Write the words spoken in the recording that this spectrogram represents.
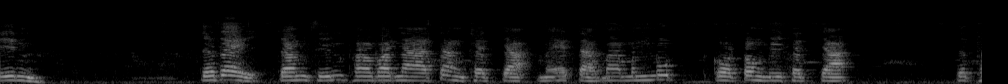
ดิน จะได้จำศีลภาวนาตั้งสัจจะแม้แต่มามนุษย์ก็ต้องมีสัจจะ จะท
